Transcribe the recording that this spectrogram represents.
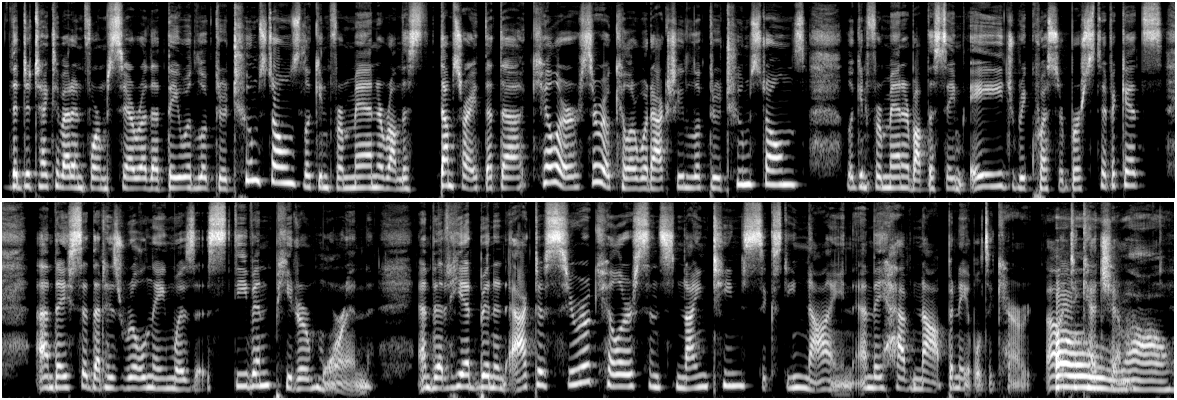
the detective had informed Sarah that they would look through tombstones looking for men around this. I'm sorry, that the killer, serial killer, would actually look through tombstones looking for men about the same age, request their birth certificates. And they said that his real name was Stephen Peter Morin and that he had been an active serial killer since 1969 and they have not been able to, carry, uh, to catch him. Oh, Wow.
